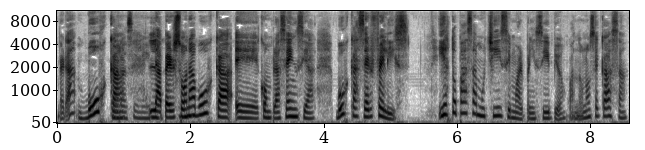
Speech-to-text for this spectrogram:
¿Verdad? Busca, la persona busca eh, complacencia, busca ser feliz. Y esto pasa muchísimo al principio, cuando uno se casa,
